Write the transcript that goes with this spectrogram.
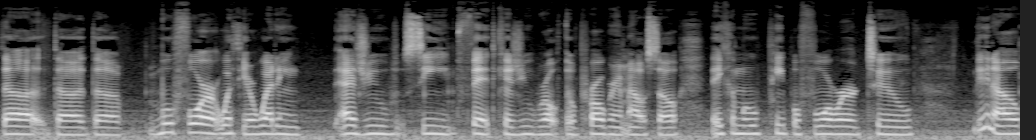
the the the move forward with your wedding as you see fit because you wrote the program out. So they can move people forward to you know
